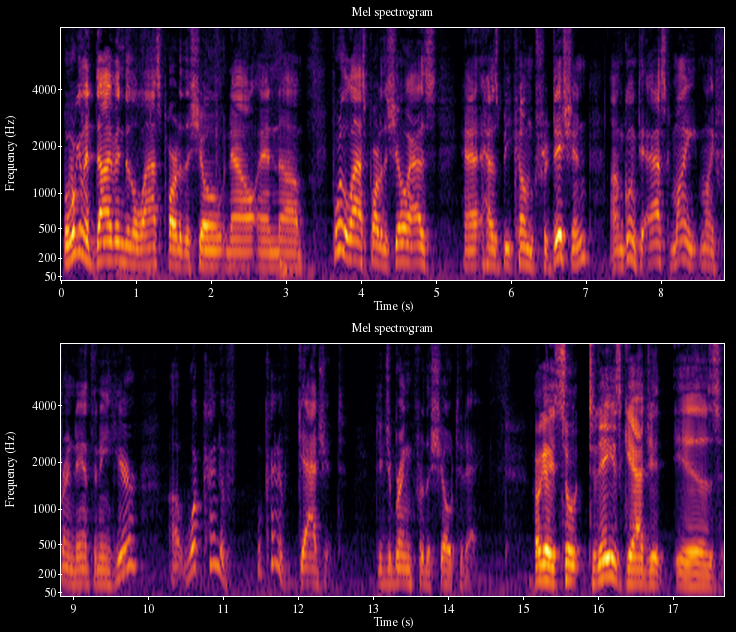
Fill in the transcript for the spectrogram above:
But we're going to dive into the last part of the show now. And um for the last part of the show, as ha- has become tradition, I'm going to ask my my friend Anthony here, uh, what kind of what kind of gadget did you bring for the show today? Okay, so today's gadget is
